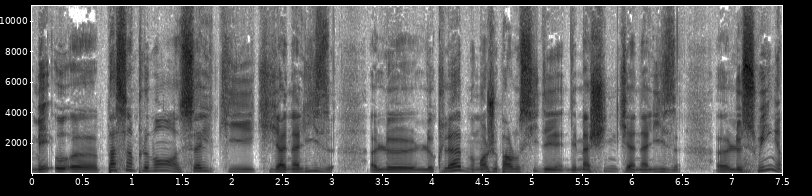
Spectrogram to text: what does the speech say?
mais euh, pas simplement celles qui, analysent le, club. Moi, je parle aussi des, machines qui analysent euh, le swing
